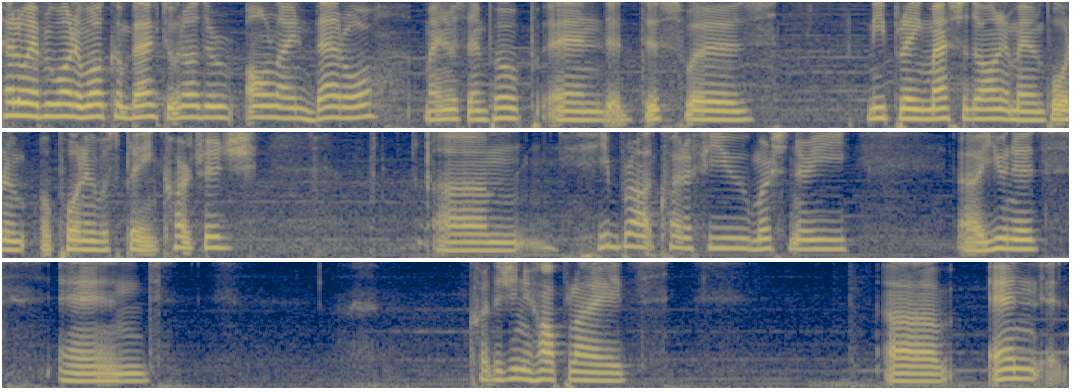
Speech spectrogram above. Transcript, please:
Hello everyone and welcome back to another online battle. My name is Ben Pope and this was me playing Macedon and my opponent, opponent was playing Carthage. Um, he brought quite a few mercenary uh, units and Carthaginian hoplites uh, and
